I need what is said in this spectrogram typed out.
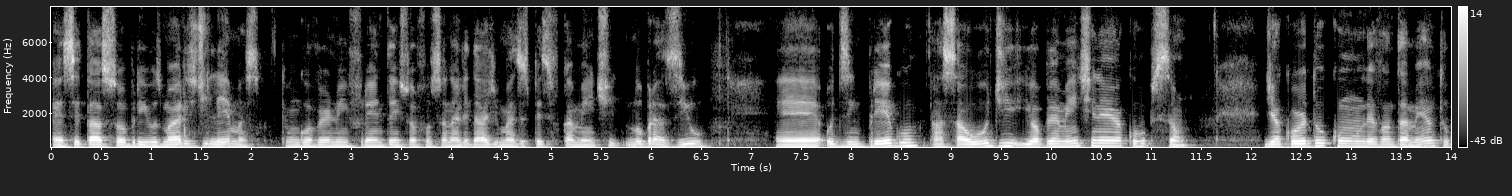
é citar sobre os maiores dilemas que um governo enfrenta em sua funcionalidade, mais especificamente no Brasil, é o desemprego, a saúde e, obviamente, né, a corrupção. De acordo com o levantamento,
